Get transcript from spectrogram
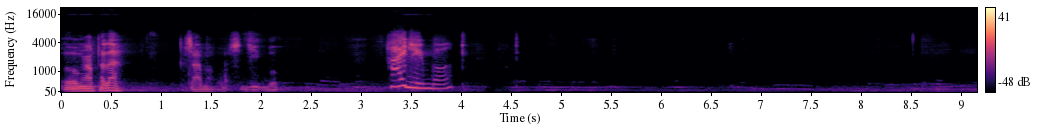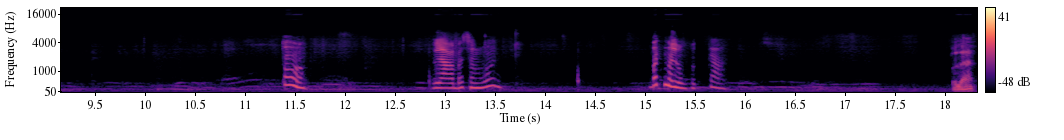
Oo nga pala. Kasama ko si Jimbo. Hi, Jimbo. Oh, wala ka ba sa mood? Ba't malungkot ka? Wala?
